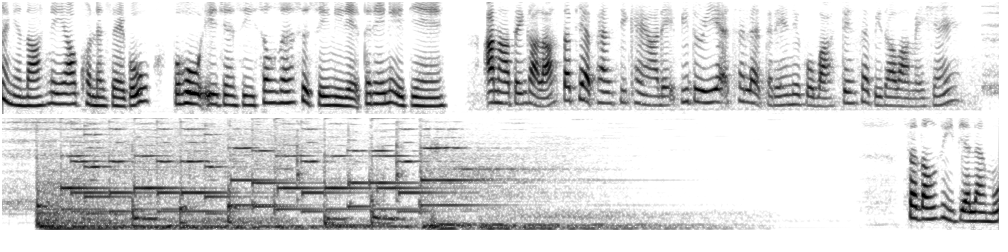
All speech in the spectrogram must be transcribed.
နိုင်ငံသား280ကိုဗဟိုအေဂျင်စီစုံစမ်းစစ်ဆေးနေတဲ့သတင်းတွေအပြင်အာနာသိန်းကလာတပ်ဖြတ်ဖမ်းဆီးခံရတဲ့ပြည်သူတွေရဲ့အချက်လက်သတင်းတွေကိုပါတင်ဆက်ပေးသွားပါမယ်ရှင်။ 73စီပြက်လက်မှု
